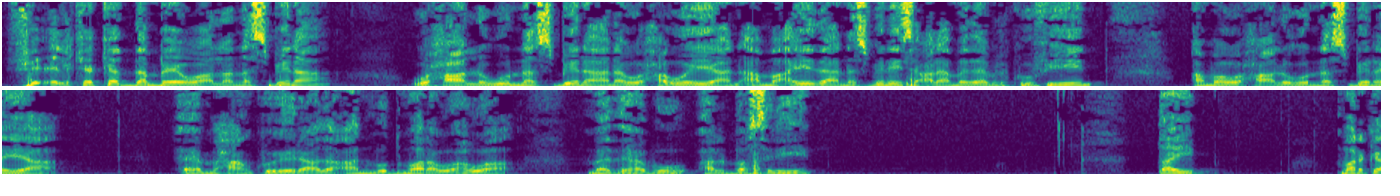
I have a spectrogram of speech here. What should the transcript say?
ficilka ka dambeeya waa la nasbinaa waxaa lagu nasbinaana waxa weeyaan ama ayadaa nasbinaysa calaa madhab alkuufiyiin ama waxaa lagu nasbinayaa maxaan ku irahda an mudmara wahwa madhabu albasriyiin. Ayib marka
